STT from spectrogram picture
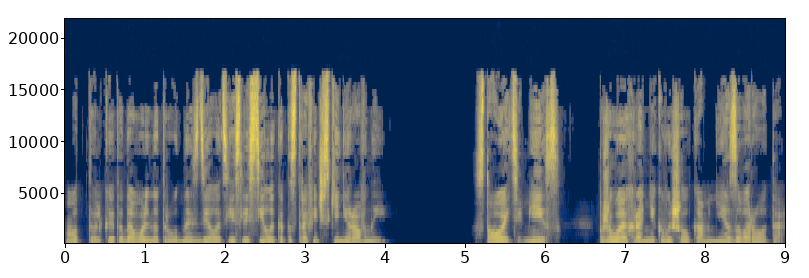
Вот только это довольно трудно сделать, если силы катастрофически не равны. «Стойте, мисс!» Пожилой охранник вышел ко мне за ворота.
